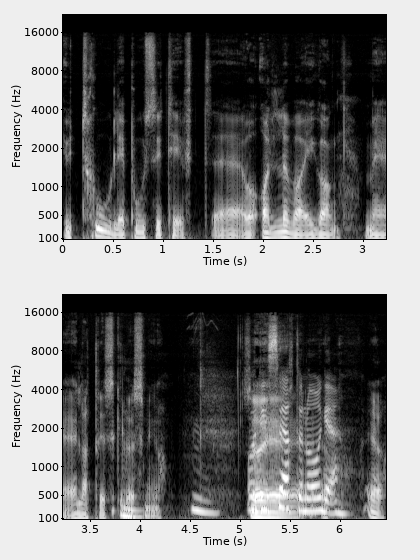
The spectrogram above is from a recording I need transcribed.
utrolig positivt, eh, og alle var i gang med elektriske mm. løsninger. Så, Og de ser til Norge? Ja.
